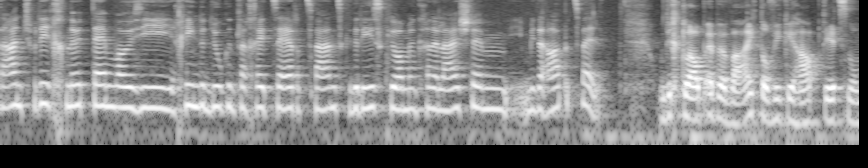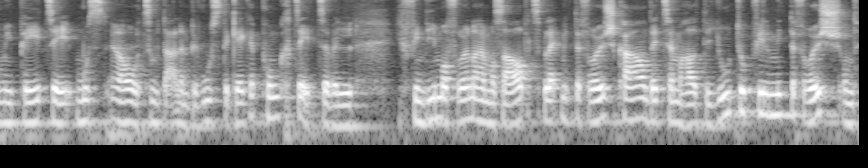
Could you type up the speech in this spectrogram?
das entspricht nicht dem, was unsere Kinder und Jugendlichen jetzt eher 20, 30 Jahre können leisten mit der Arbeitswelt. Und ich glaube eben weiter, wie gehabt, jetzt noch mit PC, muss auch zum Teil einen bewussten Gegenpunkt setzen, weil ich finde immer, früher haben wir das Arbeitsblatt mit den Frösch gehabt und jetzt haben wir halt den YouTube-Film mit den Frösch und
